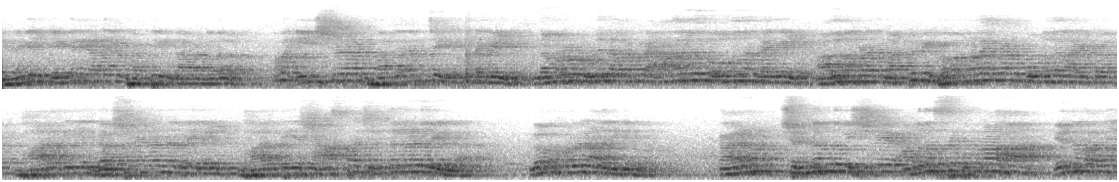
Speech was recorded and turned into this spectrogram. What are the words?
എന്നെങ്കിൽ എങ്ങനെയാണ് ഈ ഭക്തി ഉണ്ടാവേണ്ടത്? അപ്പൊ ഈശ്വര ഭജനം ചെയ്യുന്നുണ്ടെങ്കിൽ നമ്മുടെ ഉള്ളിൽ അവർക്ക് ഒരു ആദരവ് തോന്നുന്നുണ്ടെങ്കിൽ അത് മറ്റു വിഭവങ്ങളെക്കാൾ കൂടുതലായിട്ട് ഭാരതീയ ദർശനങ്ങളുടെ പേരിൽ ഭാരതീയ ശാസ്ത്ര ചിന്തകളുടെ പേരിലാണ്. ലോകം മുഴുവൻ ആദരിക്കുന്നത് കാരണം ചെന്നത് വിശ്വേ അമൃതസ്യ പുത്രാഹ എന്ന് പറഞ്ഞ്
